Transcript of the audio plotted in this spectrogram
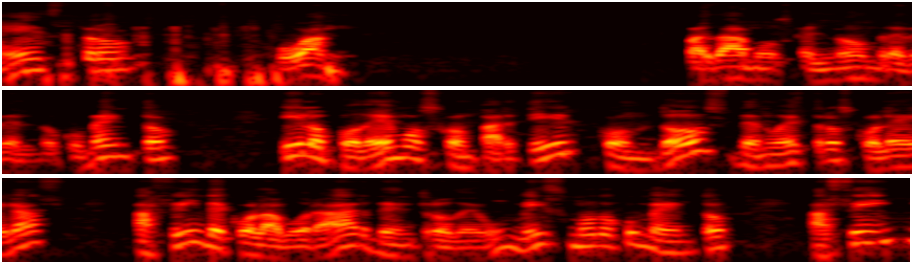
Maestro Juan. Guardamos el nombre del documento y lo podemos compartir con dos de nuestros colegas a fin de colaborar dentro de un mismo documento Así,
